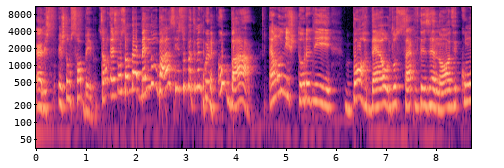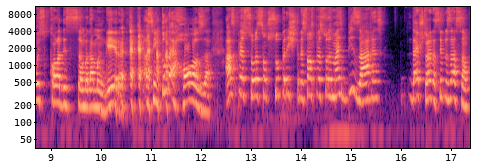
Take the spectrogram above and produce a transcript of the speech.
É, eles eles estão só bêbados. Então, eles estão só bebendo num bar, assim, super tranquilo. o bar é uma mistura de bordel do século XIX com escola de samba da Mangueira. Assim, tudo é rosa. As pessoas são super estranhas, são as pessoas mais bizarras da história da civilização.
